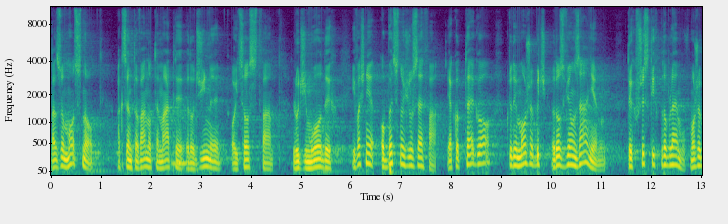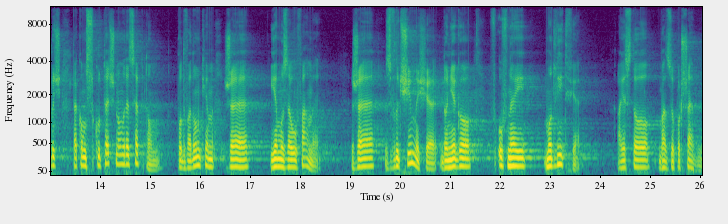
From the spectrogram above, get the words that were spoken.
bardzo mocno akcentowano tematy rodziny, ojcostwa, ludzi młodych i właśnie obecność Józefa jako tego, który może być rozwiązaniem tych wszystkich problemów, może być taką skuteczną receptą, pod warunkiem, że Jemu zaufamy, że zwrócimy się do Niego w ufnej modlitwie. A jest to bardzo potrzebne,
